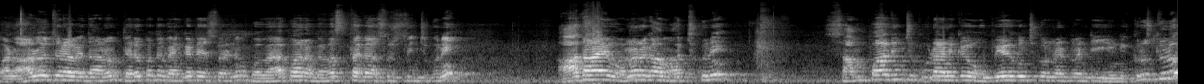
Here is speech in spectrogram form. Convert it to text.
వాళ్ళ ఆలోచన విధానం తిరుపతి వెంకటేశ్వరుని ఒక వ్యాపార వ్యవస్థగా సృష్టించుకుని ఆదాయ వనరుగా మార్చుకుని సంపాదించుకోవడానికే ఉపయోగించుకున్నటువంటి ఈ నికృష్టులు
